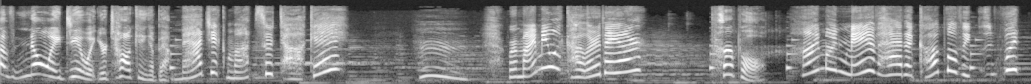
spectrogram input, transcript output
have no idea what you're talking about. Magic Matsutake? Hmm. Remind me what color they are? Purple. Paimon may have had a couple of these, but that's not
